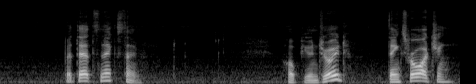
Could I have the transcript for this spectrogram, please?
But that's next time. Hope you enjoyed. Thanks for watching.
